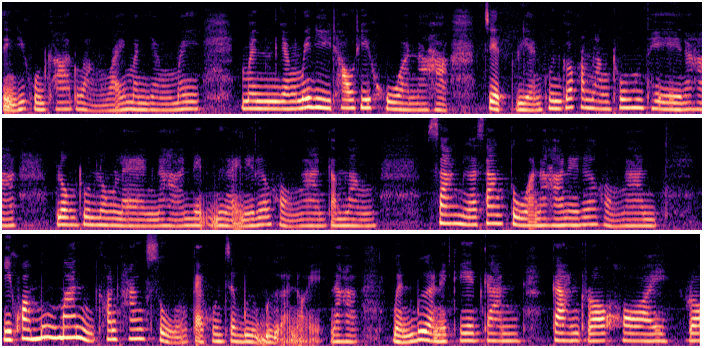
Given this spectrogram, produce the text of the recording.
สิ่งที่คุณคาดหวังไว้มันยังไม่มันยังไม่ดีเท่าที่ควรนะคะเจ็ดเหรียญคุณก็กำลังทุ่มเทนะคะ ลงทุนลงแรงนะคะเหน็ดเหนื่อยในเรื่องของงานกำลังสร้างเนื้อสร้างตัวนะคะ ในเรื่องของงานมีความมุ่งมั่นค่อนข้างสูง แต่คุณจะเบื่อเบื่อหน่อยนะคะ เหมือนเบื่อในเกณฑ์การการรอคอย รอ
